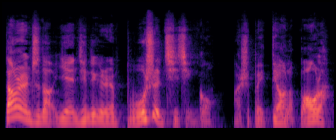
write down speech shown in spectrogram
当然知道眼前这个人不是齐景公，而是被调了包了。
